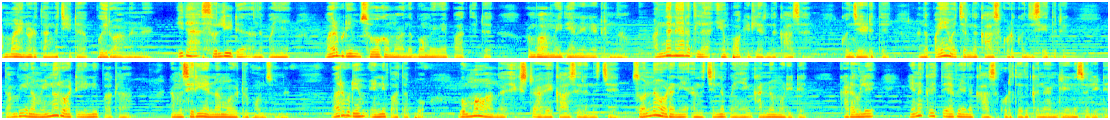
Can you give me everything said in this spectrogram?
அம்மா என்னோடய தங்கச்சிக்கிட்ட போயிடுவாங்கன்னு இதை சொல்லிவிட்டு அந்த பையன் மறுபடியும் சோகமாக அந்த பொம்மையை பார்த்துட்டு ரொம்ப அமைதியாக நின்றுட்டு இருந்தான். அந்த நேரத்தில் என் பாக்கெட்டில் இருந்த காசை கொஞ்சம் எடுத்து அந்த பையன் வச்சுருந்த காசு கூட கொஞ்சம் சேர்த்துட்டு தம்பி நம்ம இன்னொரு வாட்டி எண்ணி பார்க்கலாம். நம்ம சரியாக எண்ணாமல் விட்டுருப்போம்னு சொன்னேன். மறுபடியும் எண்ணி பார்த்தப்போ பொம்மை வாங்க எக்ஸ்ட்ராவே காசு இருந்துச்சு. சொன்ன உடனே அந்த சின்ன பையன் கண்ணை மூடிட்டு கடவுளே எனக்கு தேவையான காசு கொடுத்ததுக்கு நன்றின்னு சொல்லிட்டு.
